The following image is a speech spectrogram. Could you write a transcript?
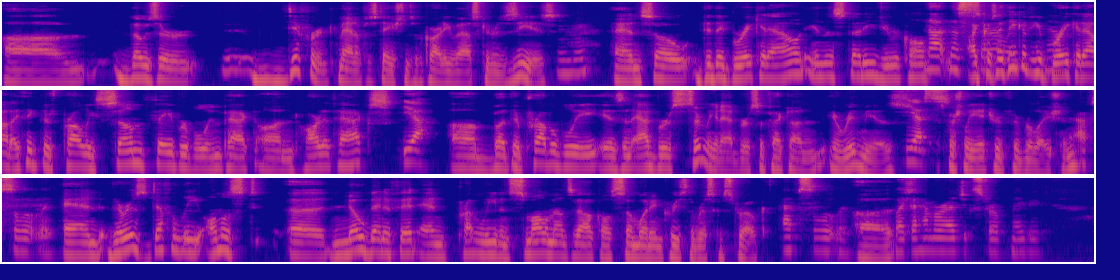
um, those are different manifestations of cardiovascular disease. Mm-hmm. And so, did they break it out in this study? Do you recall? Not necessarily. Because I think if you no. break it out, I think there's probably some favorable impact on heart attacks, Yeah. uh, but there probably is an adverse, certainly an adverse effect on arrhythmias, Yes. especially atrial fibrillation. Absolutely. And there is definitely almost uh, no benefit, and probably even small amounts of alcohol somewhat increase the risk of stroke. Absolutely. Uh, like a hemorrhagic stroke, maybe.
